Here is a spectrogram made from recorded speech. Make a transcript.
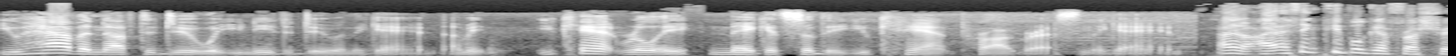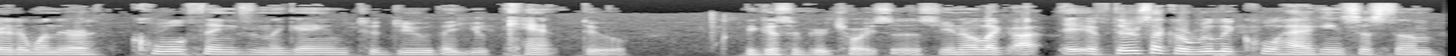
you have enough to do what you need to do in the game. I mean, you can't really make it so that you can't progress in the game. I I think people get frustrated when there are cool things in the game to do that you can't do because of your choices. You know, like I, if there's like a really cool hacking system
